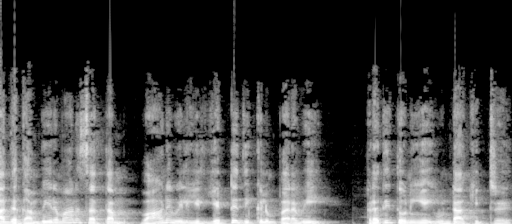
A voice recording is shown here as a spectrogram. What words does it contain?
அந்த கம்பீரமான சத்தம் வானவெளியில் எட்டு திக்கிலும் பரவி பிரதித்தொனியை உண்டாக்கிற்று.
